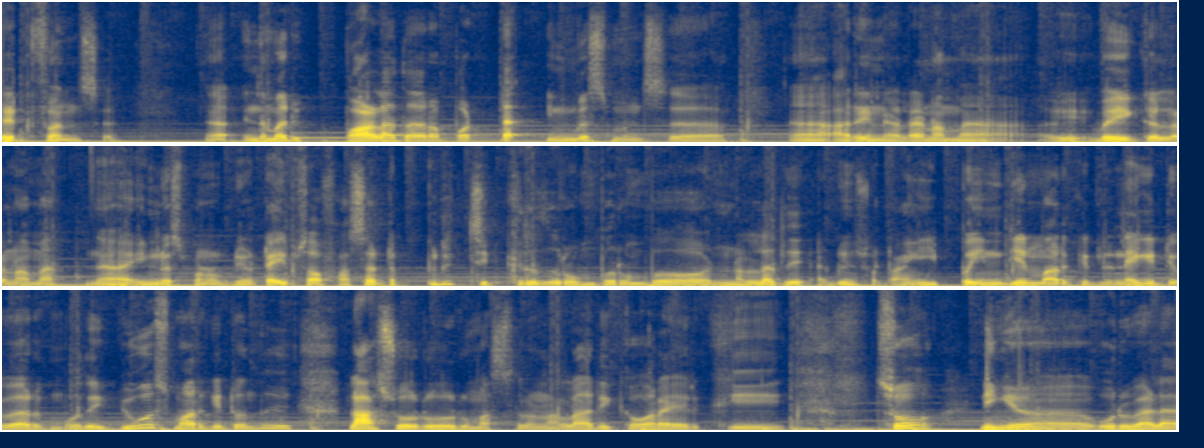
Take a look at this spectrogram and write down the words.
debt funds இந்த மாதிரி பலதரப்பட்ட இன்வெஸ்ட்மெண்ட்ஸ் அரேனால நம்ம வெஹிக்கிளில் நம்ம இன்வெஸ்ட் பண்ண முடியும். டைப்ஸ் ஆஃப் அசட்டை பிரிச்சுக்கிறது ரொம்ப ரொம்ப நல்லது அப்படின்னு சொல்கிறாங்க இப்போ இந்தியன் மார்க்கெட்டில் நெகட்டிவாக இருக்கும்போது யூஎஸ் மார்க்கெட் வந்து லாஸ்ட் ஒரு ஒரு மாதத்தில் நல்லா ரிக்கவர் ஆகிருக்கு ஸோ நீங்கள் ஒரு வேளை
